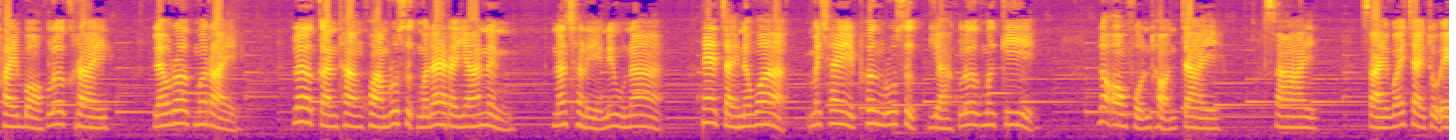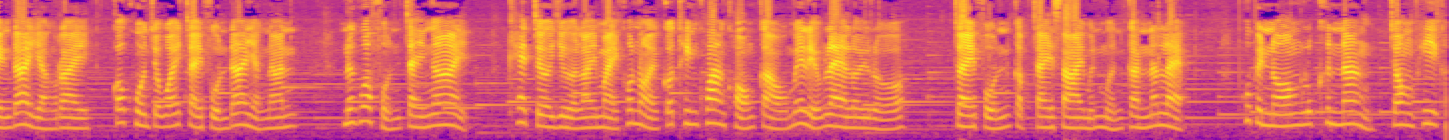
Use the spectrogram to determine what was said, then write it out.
ใครบอกเลิกใคร แล้วเลิกเมื่อไหร่ เลิกกันทางความรู้สึกมาได้ระยะหนึ่งนัชเลนิ้วหน้า แน่ใจนะว่าไม่ใช่เพิ่งรู้สึกอยากเลิกเมื่อกี้แล้วอองฝนถอนใจทรายทรายไว้ใจตัวเองได้อย่างไร ก็ควรจะไว้ใจฝนได้อย่างนั้น นึกว่าฝนใจง่าย แค่เจอเหยื่อลายใหม่เข้าหน่อยก็ทิ้งขว้างของเก่าไม่เหลวแลเลยเหรอ ใจฝนกับใจทรายเหมือนเหมือนกันนั่นแหละ ผู้เป็นน้องลุกขึ้นนั่ง จ้องพี่ข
